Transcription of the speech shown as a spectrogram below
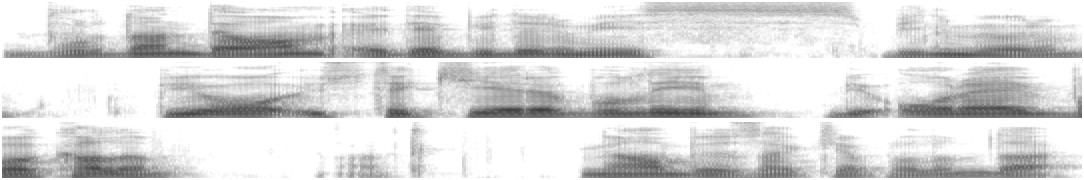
buradan devam edebilir miyiz? Bilmiyorum. Bir o üstteki yere bulayım. Bir oraya bir bakalım. Artık ne yapıyorsak yapalım da.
